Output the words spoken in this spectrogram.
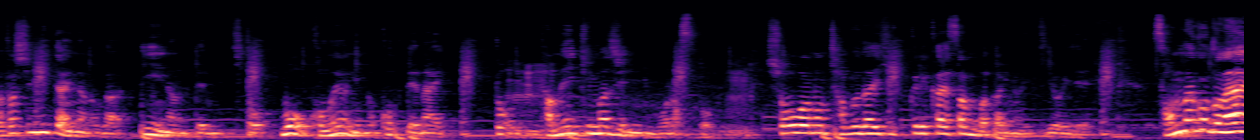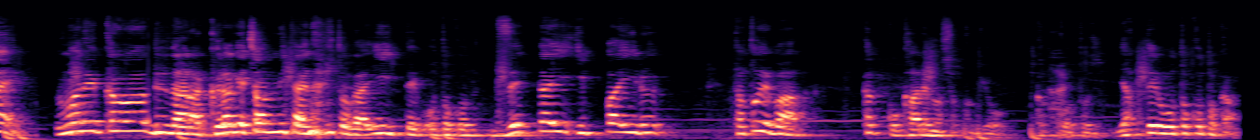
私みたいなのがいいなんて人もうこの世に残ってないとうん。ため息混じりに漏らすとうん。昭和のちゃぶ台ひっくり返さんばかりの勢いでそんなことない！生まれ変わるならクラゲちゃんみたいな人がいいって男絶対いっぱいいる例えばかっこ彼の職業かっこ閉じ、やってる男とか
